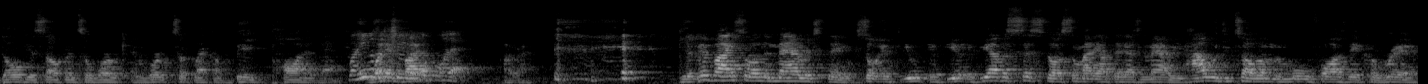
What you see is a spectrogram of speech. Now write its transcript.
dove yourself into work, and work took like a big part of that. But he was What a cheater advice- before that. All right. Give advice on the marriage thing. So if you if you if you have a sister or somebody out there that's married, how would you tell them to move far as their career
